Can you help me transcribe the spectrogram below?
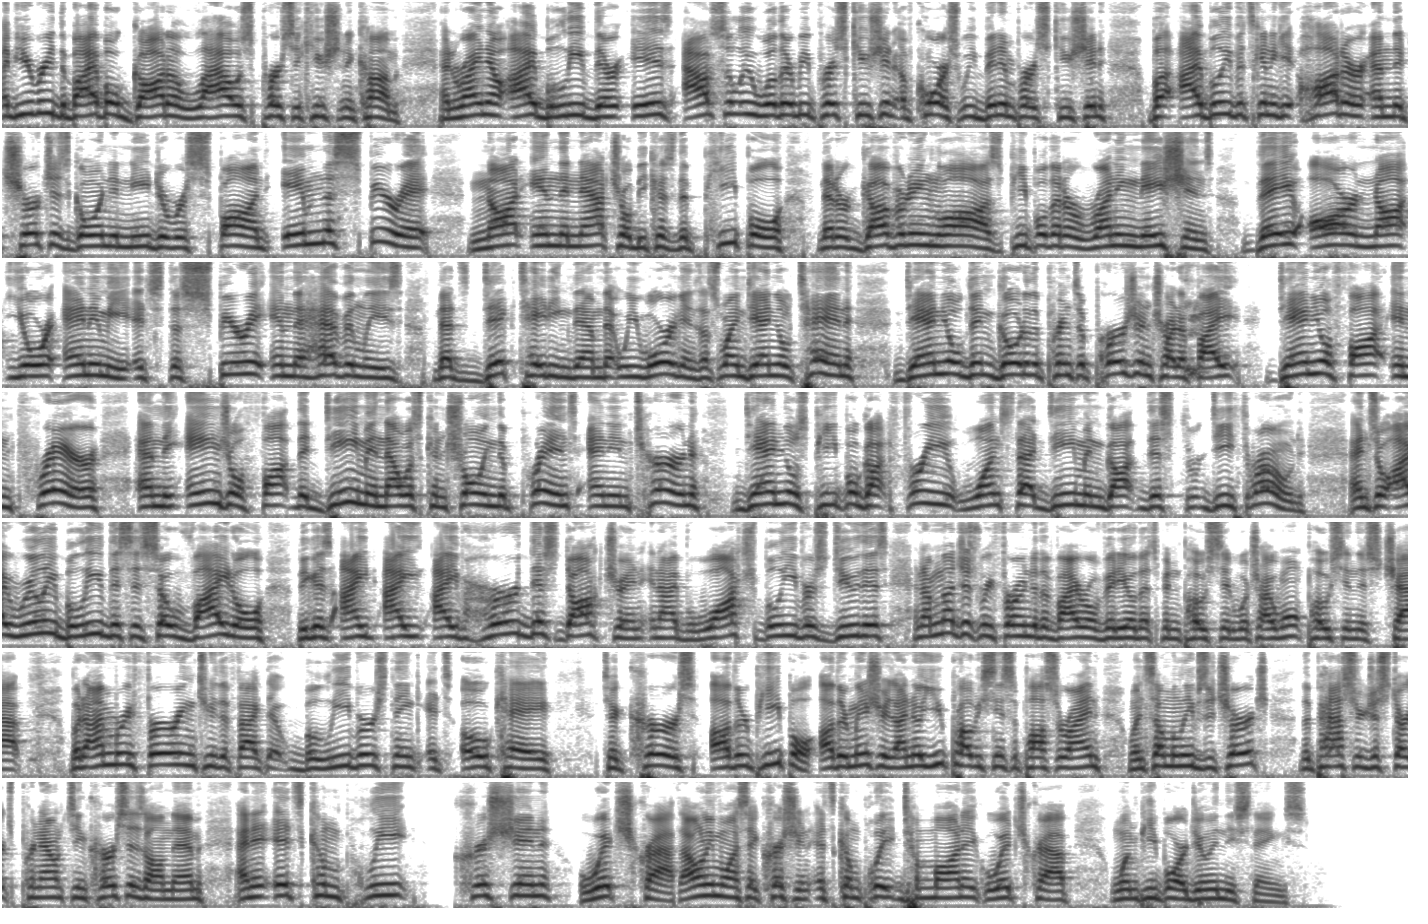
if you read the Bible, God allows persecution to come. And right now, I believe there is absolutely, will there be persecution? Of course, we've been in persecution, but I believe it's going to get hotter and the church is going to need to respond in the spirit, not in the natural, because the people that are governing laws, people that are running nations, they are not your enemy. It's the spirit in the heavenlies that's dictating them that we war against. That's why in Daniel 10, Daniel didn't go to the prince of Persia and try to fight. Daniel fought in prayer, and the angel fought the demon that was controlling the prince. And in turn, Daniel's people got free once that demon got this dethroned. And so I really believe this is so vital because I, I, I've heard this doctrine and I've watched believers do this. And I'm not just referring to the viral video that's been posted, which I won't post in this chat, but I'm referring to the fact that believers think it's okay to curse other people, other ministries. I know you've probably seen this, Apostle Ryan. When someone leaves the church, the pastor just starts pronouncing curses on them, and it, it's complete Christian witchcraft. I don't even want to say Christian, it's complete demonic witchcraft when people are doing these things.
